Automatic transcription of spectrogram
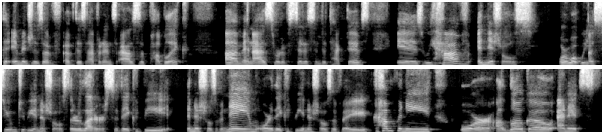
the images of of this evidence as the public um, and as sort of citizen detectives is we have initials or what we assume to be initials. They're letters, so they could be initials of a name or they could be initials of a company or a logo and it's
